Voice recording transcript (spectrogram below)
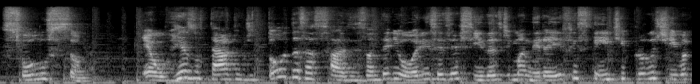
Solução. É o resultado de todas as fases anteriores exercidas de maneira eficiente e produtiva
